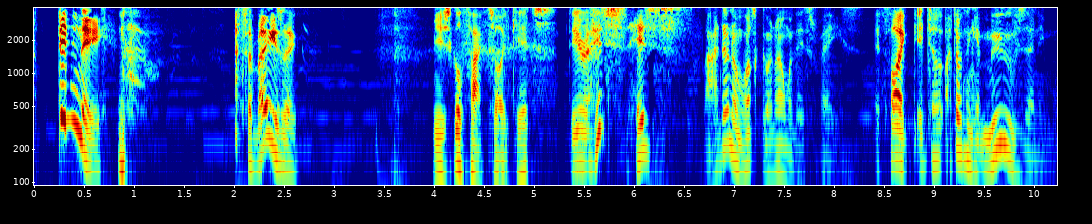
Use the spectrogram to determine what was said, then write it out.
Didn't he? that's amazing. Musical factoid, kids. Dear, his his I don't know what's going on with his face. It's like it. Just, I don't think it moves anymore.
